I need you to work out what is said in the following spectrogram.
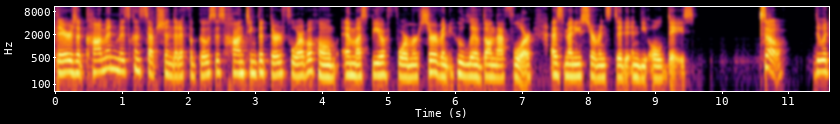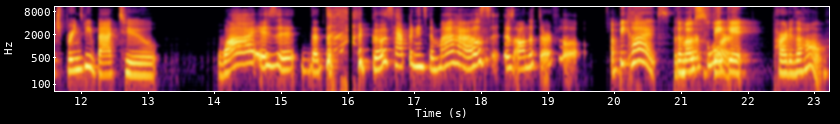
There is a common misconception that if a ghost is haunting the third floor of a home, it must be a former servant who lived on that floor, as many servants did in the old days. So, which brings me back to why is it that the ghost happening to my house is on the third floor? Because the, the most vacant part of the home.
